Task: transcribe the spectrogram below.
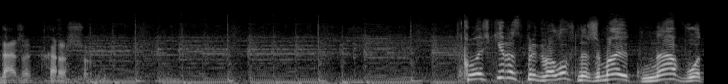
даже хорошо. Кулачки распредвалов нажимают на вот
